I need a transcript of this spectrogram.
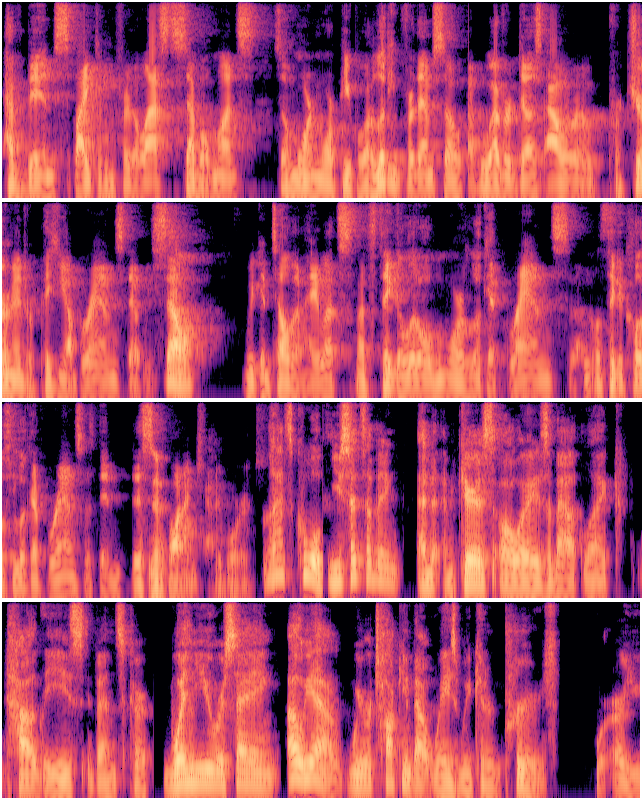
have been spiking for the last several months. So more and more people are looking for them. So whoever does our procurement or picking up brands that we sell we can tell them, hey, let's let's take a little more look at brands. Uh, let's take a closer look at brands within this yeah. product category. That's cool. You said something, and I'm curious always about like how these events occur. When you were saying, oh yeah, we were talking about ways we could improve. Are you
